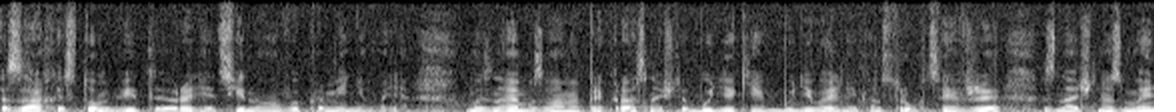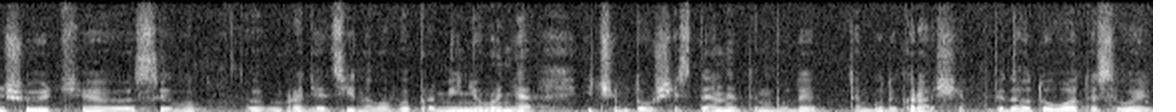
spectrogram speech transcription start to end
захистом від радіаційного випромінювання. Ми знаємо з вами прекрасно, що будь-які будівельні конструкції вже значно зменшують е, силу радіаційного випромінювання, і чим товщі стени, тим буде тим буде краще. Підготувати свою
